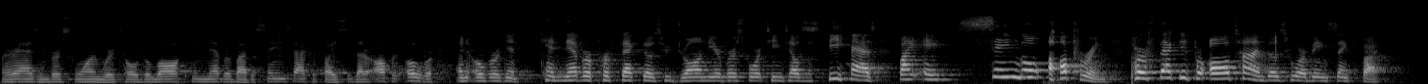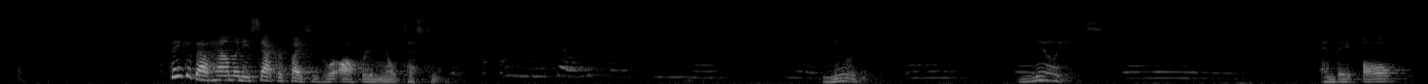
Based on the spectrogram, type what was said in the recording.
Whereas in verse 1, we're told the law can never, by the same sacrifices that are offered over and over again, can never perfect those who draw near. Verse 14 tells us he has, by a single offering, perfected for all time those who are being sanctified. Think about how many sacrifices were offered in the Old Testament millions. Millions. And they all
